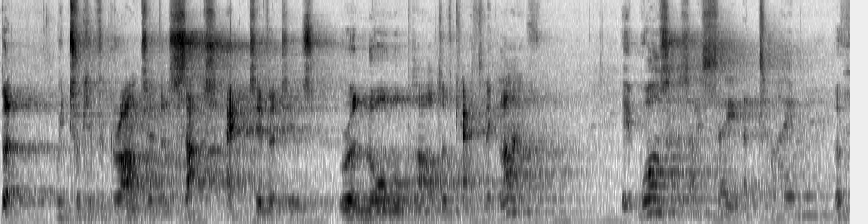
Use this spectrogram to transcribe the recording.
But we took it for granted that such activities were a normal part of Catholic life. It was, as I say, a time of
